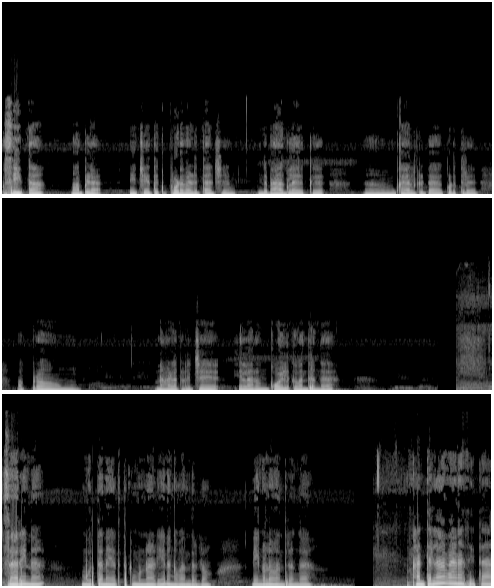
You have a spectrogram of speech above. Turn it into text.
சீதா மாப்பிள்ளை நிச்சயத்துக்கு புடவை எடுத்தாச்சு. இந்த பேக்ல இருக்கு. ஹம், கையல்கிட்ட கொடுத்துரு. அப்புறம் நாளை கழிச்சு எல்லாரும் கோயிலுக்கு வந்துருங்க. சரிண்ணே. முகூர்த்த நேரத்துக்கு முன்னாடியே நாங்கள் வந்துடுறோம். நீங்களும் வந்துடுங்க அதெல்லாம் வேணாம் சீதா.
